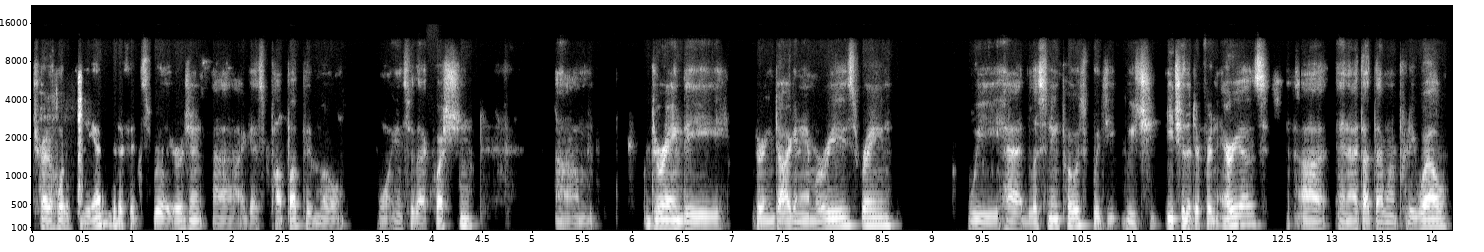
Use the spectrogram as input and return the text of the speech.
try to hold it to the end. But if it's really urgent, uh, I guess pop up and we'll we'll answer that question. Um, during the during Dog and Anne Marie's reign, we had listening posts with each, of the different areas, uh, and I thought that went pretty well.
